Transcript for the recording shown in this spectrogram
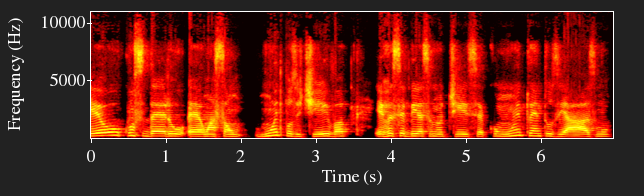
Eu considero é, uma ação muito positiva. Eu recebi essa notícia com muito entusiasmo,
